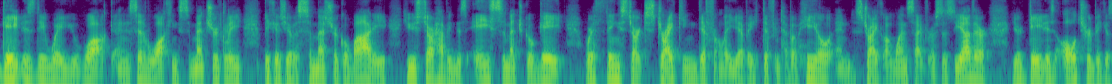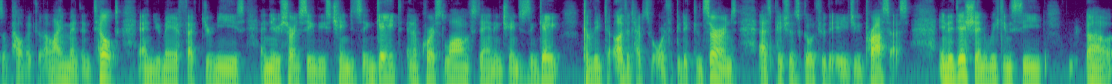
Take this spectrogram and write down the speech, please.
Gait is the way you walk. And instead of walking symmetrically because you have a symmetrical body, you start having this asymmetrical gait where things start striking differently. You have a different type of heel and strike on one side versus the other. Your gait is altered because of pelvic alignment and tilt, and you may affect your knees. And you're starting seeing these changes in gait. And of course, long standing changes in gait can lead to other types of orthopedic concerns as patients go through the aging process. In addition, we can see uh,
